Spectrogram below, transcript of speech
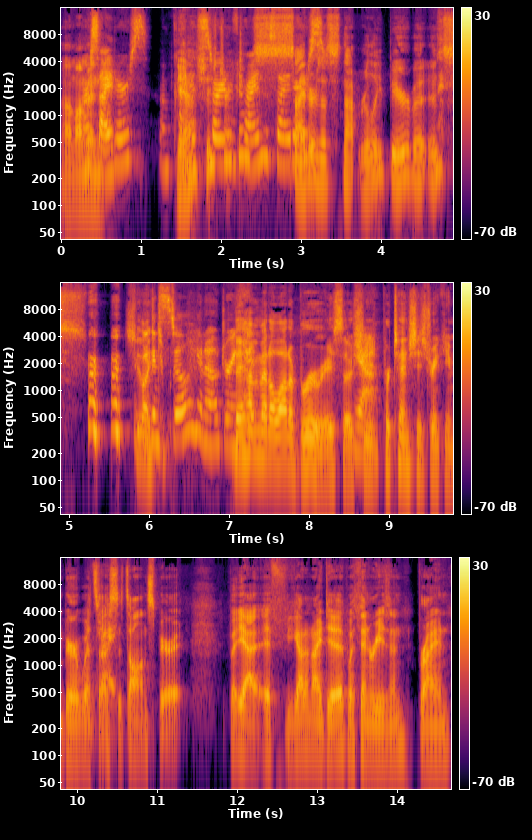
Um, I'm or in. ciders. I'm kind Yeah, of she's starting trying the ciders. ciders. That's not really beer, but it's. she you likes can to- still, you know, drink. they it. haven't met a lot of breweries, so Yeah. she pretends she's drinking beer with That's us. right. It's all in spirit. But yeah, if you got an idea within reason, Brian,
